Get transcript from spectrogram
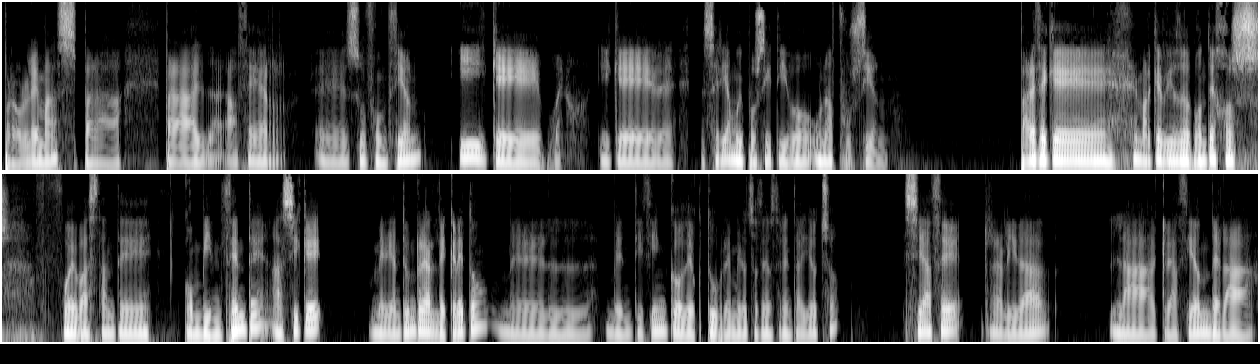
problemas para, para hacer eh, su función y que, bueno, y que sería muy positivo una fusión. Parece que el marqués Viudo de Pontejos fue bastante convincente, así que mediante un real decreto del 25 de octubre de 1838, se hace realidad la creación de la,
